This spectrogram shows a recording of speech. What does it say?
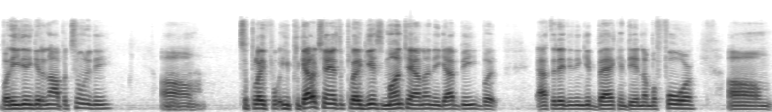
but he didn't get an opportunity um, to play for. He got a chance to play against Montana and he got beat, but after they didn't get back. And then number four, um,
